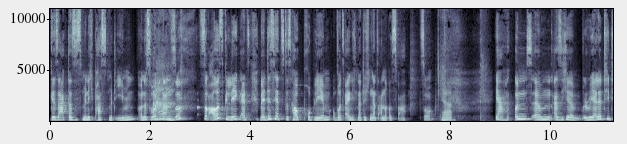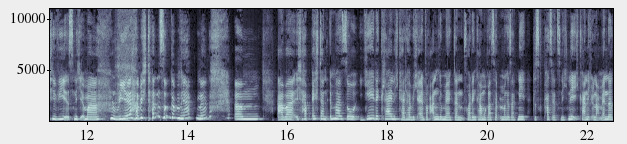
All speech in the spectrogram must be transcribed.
gesagt, dass es mir nicht passt mit ihm. Und es wurde dann so, so ausgelegt, als wäre das jetzt das Hauptproblem, obwohl es eigentlich natürlich ein ganz anderes war. So. Ja. Ja, und ähm, also hier Reality-TV ist nicht immer real, habe ich dann so gemerkt, ne? Ähm, aber ich habe echt dann immer so, jede Kleinigkeit habe ich einfach angemerkt, dann vor den Kameras, habe immer gesagt, nee, das passt jetzt nicht, nee, ich kann nicht. Und am Ende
